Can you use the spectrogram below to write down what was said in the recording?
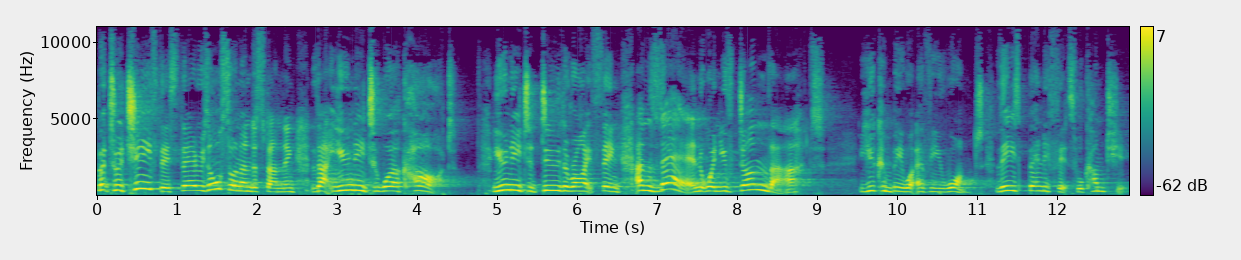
But to achieve this, there is also an understanding that you need to work hard. You need to do the right thing. And then, when you've done that, you can be whatever you want. These benefits will come to you.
